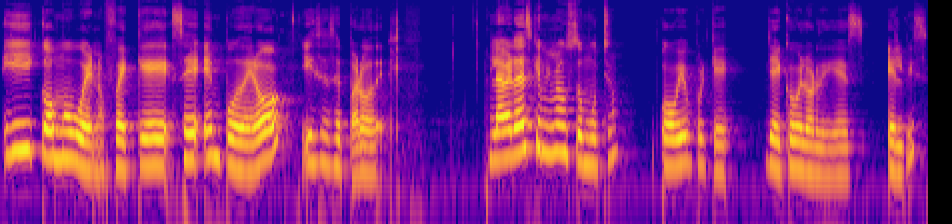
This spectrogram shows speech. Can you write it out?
y como bueno, fue que se empoderó y se separó de él. La verdad es que a mí me gustó mucho, obvio, porque Jacob Elordi es Elvis.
